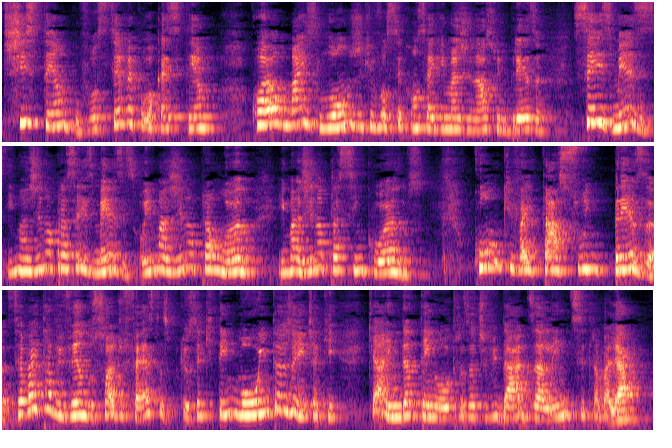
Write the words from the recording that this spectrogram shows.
X tempo. Você vai colocar esse tempo. Qual é o mais longe que você consegue imaginar a sua empresa? Seis meses? Imagina para seis meses. Ou imagina para um ano. Imagina para cinco anos. Como que vai estar tá a sua empresa? Você vai estar tá vivendo só de festas? Porque eu sei que tem muita gente aqui que ainda tem outras atividades além de se trabalhar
